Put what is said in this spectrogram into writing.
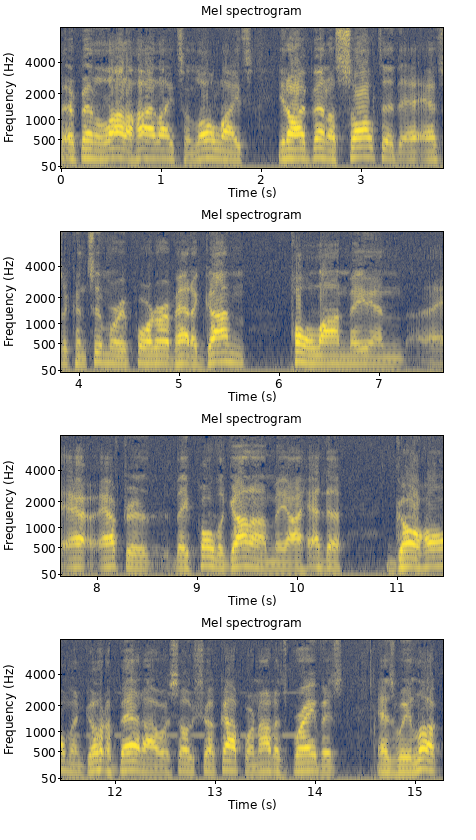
there have been a lot of highlights and lowlights. You know, I've been assaulted as a consumer reporter. I've had a gun pulled on me, and after they pulled the gun on me, I had to go home and go to bed. I was so shook up. We're not as brave as, as we look.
